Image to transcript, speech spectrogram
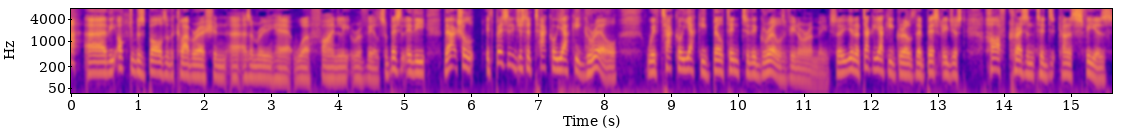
uh, the octopus balls of the collaboration, uh, as I'm reading here, were finally revealed. So basically, the the actual it's basically just a takoyaki grill with takoyaki built into the grills, if you know what I mean. So you know, takoyaki grills they're basically just half crescented kind of spheres,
